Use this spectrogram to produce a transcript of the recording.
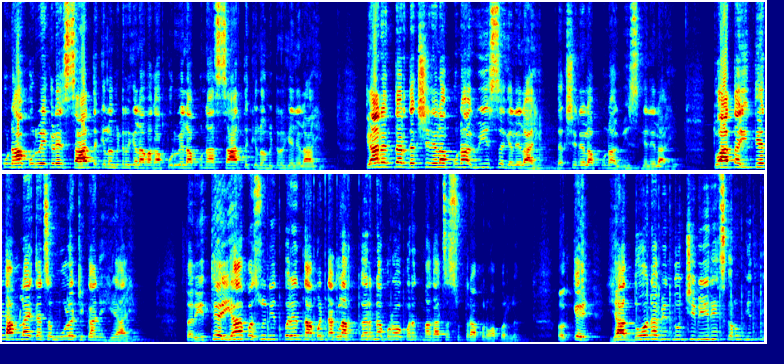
पुन्हा पूर्वेकडे सात किलोमीटर गेला. बघा पूर्वेला पुन्हा सात किलोमीटर गेलेला आहे. त्यानंतर दक्षिणेला पुन्हा वीस गेलेला आहे. दक्षिणेला पुन्हा वीस गेलेला आहे. तो आता इथे थांबलाय त्याचं मूळ ठिकाण हे आहे. तर इथे ह्यापासून इथपर्यंत आपण टाकला कर्णपुराव परत मगाचं सूत्र आपण वापरलं. ओके ह्या दोन बिंदूंची बेरीज करून घेतली.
